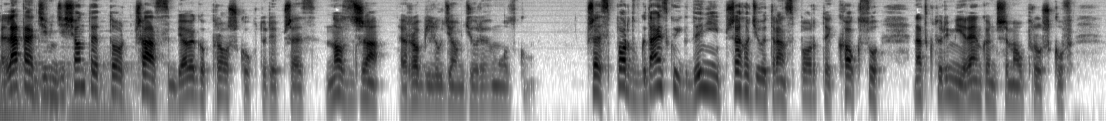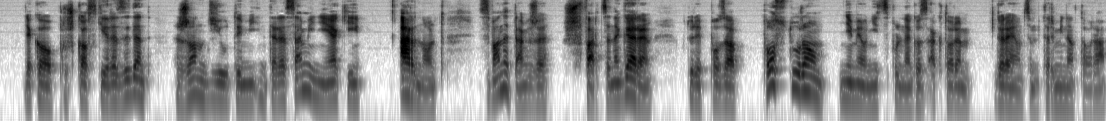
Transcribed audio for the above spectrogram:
Lata 90. to czas białego proszku, który przez nozdrza robi ludziom dziury w mózgu. Przez port w Gdańsku i Gdyni przechodziły transporty koksu, nad którymi rękę trzymał Pruszków. Jako pruszkowski rezydent rządził tymi interesami niejaki Arnold, zwany także Schwarzeneggerem, który poza posturą nie miał nic wspólnego z aktorem grającym Terminatora.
